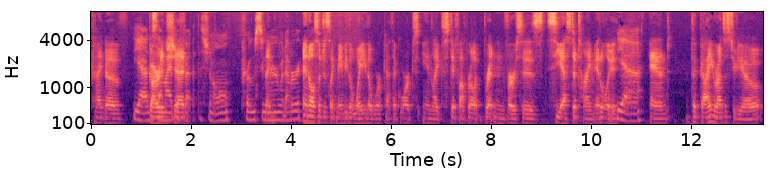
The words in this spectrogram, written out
kind of Yeah, the Guarded shed. semi-professional prosumer or whatever. and also just like maybe the way the work ethic works in like stiff upper Britain versus siesta time Italy. Yeah, and the guy who runs the studio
